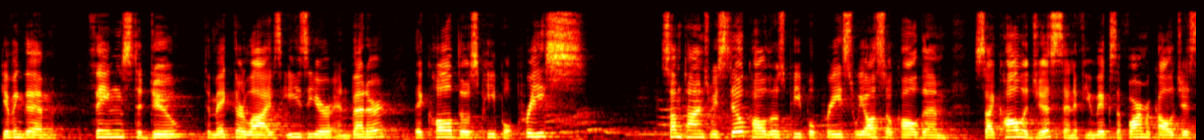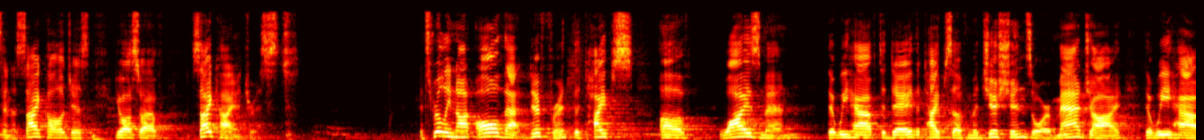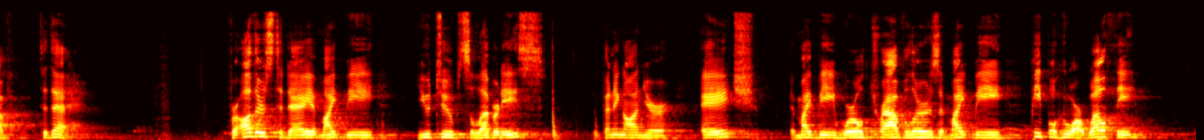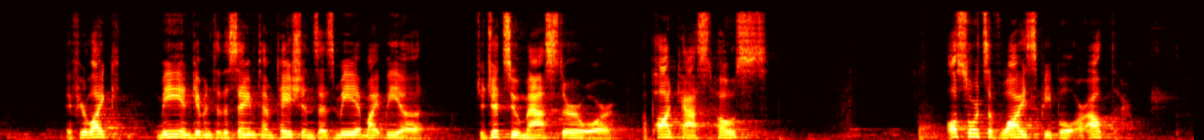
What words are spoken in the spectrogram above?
giving them things to do to make their lives easier and better. They called those people priests. Sometimes we still call those people priests. We also call them psychologists. And if you mix a pharmacologist and a psychologist, you also have psychiatrists. It's really not all that different, the types of wise men that we have today, the types of magicians or magi that we have today. For others today, it might be YouTube celebrities, depending on your age. It might be world travelers. It might be people who are wealthy. If you're like me and given to the same temptations as me, it might be a jiu jitsu master or a podcast host. All sorts of wise people are out there.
